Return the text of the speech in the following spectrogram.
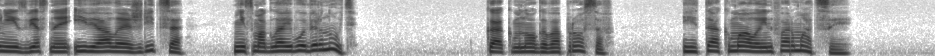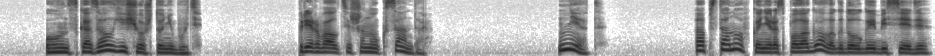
неизвестная Иви алая жрица не смогла его вернуть? Как много вопросов и так мало информации. «Он сказал еще что-нибудь?» Прервал тишину Ксандр. «Нет», Обстановка не располагала к долгой беседе.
